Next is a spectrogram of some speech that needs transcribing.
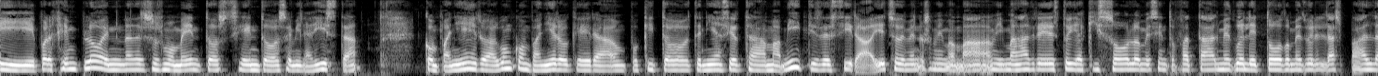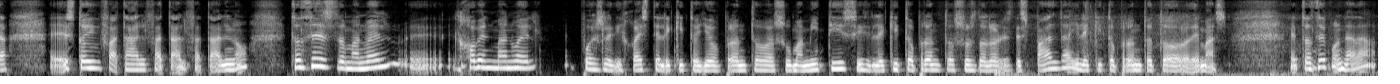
y, por ejemplo, en uno de esos momentos, siendo seminarista, compañero, algún compañero que era un poquito, tenía cierta mamitis, decir, ay, echo de menos a mi mamá, a mi madre, estoy aquí solo, me siento fatal, me duele todo, me duele la espalda, estoy fatal, fatal, fatal, ¿no? Entonces, don Manuel, eh, el joven Manuel, pues le dijo a este le quito yo pronto su mamitis y le quito pronto sus dolores de espalda y le quito pronto todo lo demás. Entonces, pues nada,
